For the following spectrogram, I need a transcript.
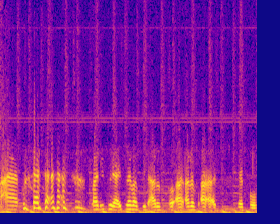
um, but it's, it's never been out of uh, out of uh, successful.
